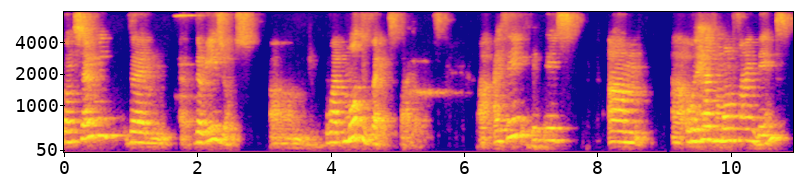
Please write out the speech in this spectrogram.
Concerning the, the reasons, um, what motivates violence, uh, I think it is, um, uh, we have more findings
